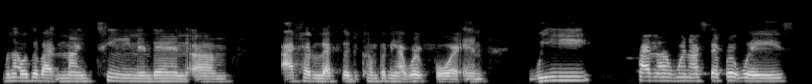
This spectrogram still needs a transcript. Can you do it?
when I was about 19 and then um I had left the company I worked for and we kind of went our separate ways.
